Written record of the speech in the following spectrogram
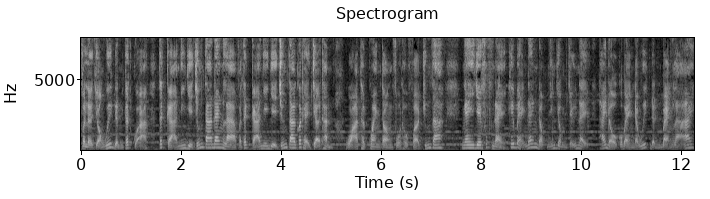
và lựa chọn quyết định kết quả. Tất cả những gì chúng ta đang là và tất cả những gì chúng ta có thể trở thành quả thật hoàn toàn phụ thuộc vào chúng ta. Ngay giây phút này, khi bạn đang đọc những dòng chữ này, thái độ của bạn đã quyết định bạn là ai.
